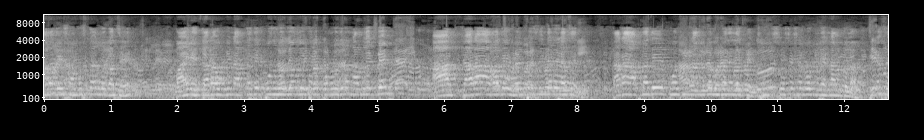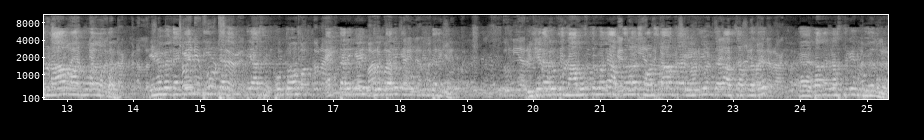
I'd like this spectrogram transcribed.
আমাদের সংস্থার লোক আছে বাইরে তারা ওখানে আপনাদের পনেরো জন এখানে পনেরো জনের নাম লিখবেন। আর যারা আমাদের ওয়েলফেয়ার সেন্টারে আছেন তারা আপনাদের নামগুলো ওখানে লিখবেন। শেষে সেবকদের নামগুলো। ঠিক আছে? নাম আর মোবাইল নাম্বার। এভাবে দেখেন তিনটা শীট আছে। প্রথম এক তারিখে দুই তারিখ এবং তিন তারিখে বিষয়টা বলতে না বুঝতে পারলে আপনারা সরকার বা এটিএম যারা আছে আপনাদের তাদের কাছ থেকে বুঝে নেবেন।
